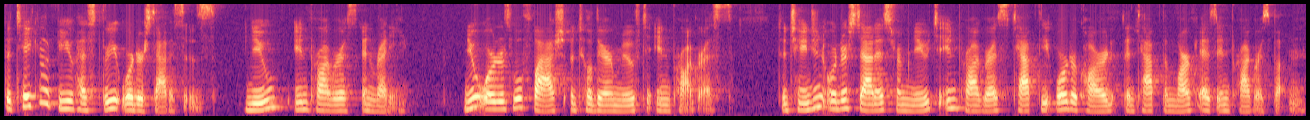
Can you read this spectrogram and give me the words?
The takeout view has three order statuses, new, in progress, and ready. New orders will flash until they are moved to in progress. To change an order status from new to in progress, tap the order card, then tap the mark as in progress button.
